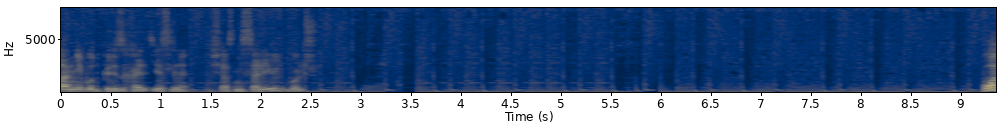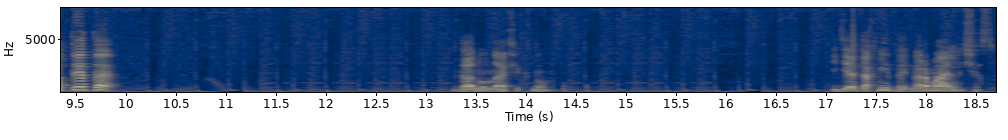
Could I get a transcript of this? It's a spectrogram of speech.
Ладно, не буду перезаходить, если сейчас не сольюсь больше. Вот это... Да ну нафиг, ну. Иди отдохни, да нормально сейчас.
